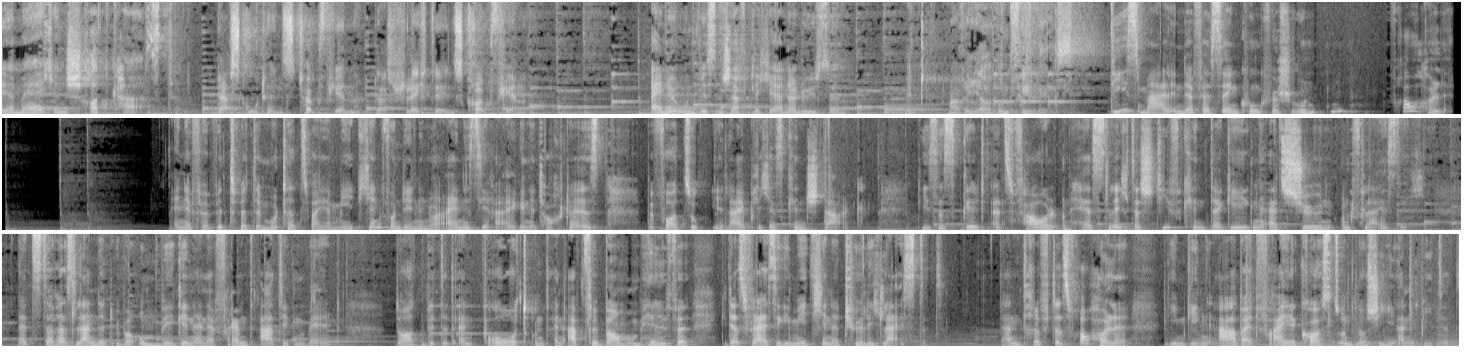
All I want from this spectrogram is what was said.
Der Märchen-Schrottcast. Das Gute ins Töpfchen, das Schlechte ins Kröpfchen. Eine unwissenschaftliche Analyse. Mit Maria und Felix. Diesmal in der Versenkung verschwunden Frau Holle. Eine verwitwete Mutter zweier Mädchen, von denen nur eines ihre eigene Tochter ist, bevorzugt ihr leibliches Kind stark. Dieses gilt als faul und hässlich, das Stiefkind dagegen als schön und fleißig. Letzteres landet über Umwege in einer fremdartigen Welt. Dort bittet ein Brot und ein Apfelbaum um Hilfe, die das fleißige Mädchen natürlich leistet. Dann trifft es Frau Holle, die ihm gegen Arbeit freie Kost und Logis anbietet.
